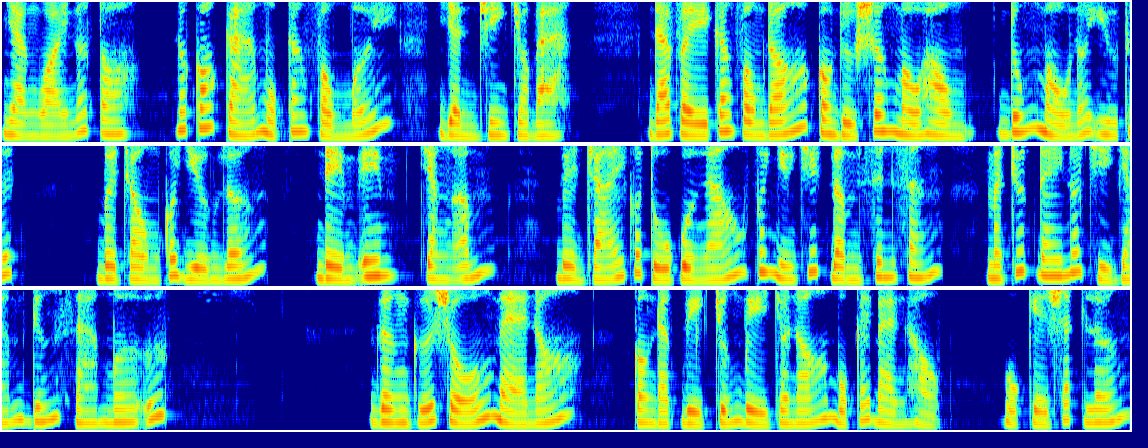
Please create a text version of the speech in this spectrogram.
Nhà ngoại nó to Nó có cả một căn phòng mới Dành riêng cho ba. Đã vậy căn phòng đó còn được sơn màu hồng Đúng màu nó yêu thích. Bên trong có giường lớn Nệm im, chăn ấm. Bên trái có tủ quần áo với những chiếc đầm xinh xắn Mà trước đây nó chỉ dám đứng xa mơ ước. Gần cửa sổ mẹ nó. Còn đặc biệt chuẩn bị cho nó một cái bàn học, Một kệ sách lớn.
